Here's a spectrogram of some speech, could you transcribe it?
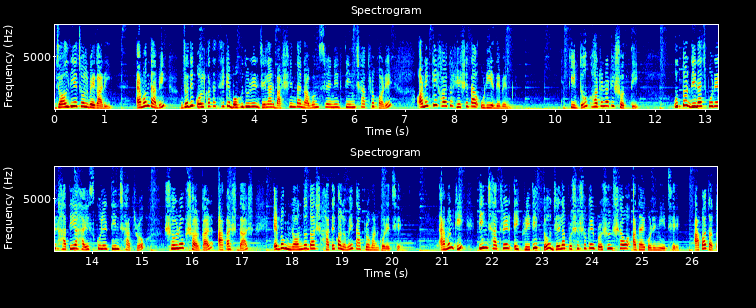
জল দিয়ে চলবে গাড়ি। এমন দাবি যদি কলকাতা থেকে বহুদূরের জেলার বাসিন্দা নবম শ্রেণির তিন ছাত্র করে অনেকেই হয়তো হেসে তা উড়িয়ে দেবেন। কিন্তু ঘটনাটি সত্যি। উত্তর দিনাজপুরের হাতিয়া হাই স্কুলের তিন ছাত্র সৌরভ সরকার, আকাশ দাস এবং নন্দ দাস হাতে কলমে তা প্রমাণ করেছে। এমনকি তিন ছাত্রের এই কৃতিত্ব জেলা প্রশাসকের প্রশংসাও আদায় করে নিয়েছে। আপাতত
